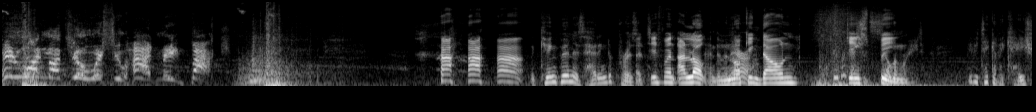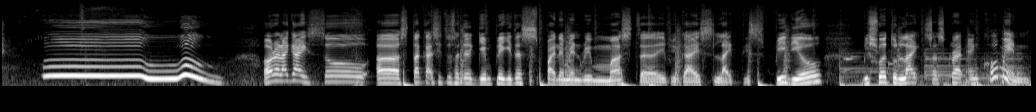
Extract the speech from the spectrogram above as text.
In one month, you'll wish you had me back. The Kingpin is heading to prison. Achievement unlocked. End of Knocking era. down I should celebrate. Maybe take a vacation. Woo. Alright lah guys, so uh, setakat situ saja gameplay kita Spider-Man Remaster. If you guys like this video, be sure to like, subscribe and comment.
